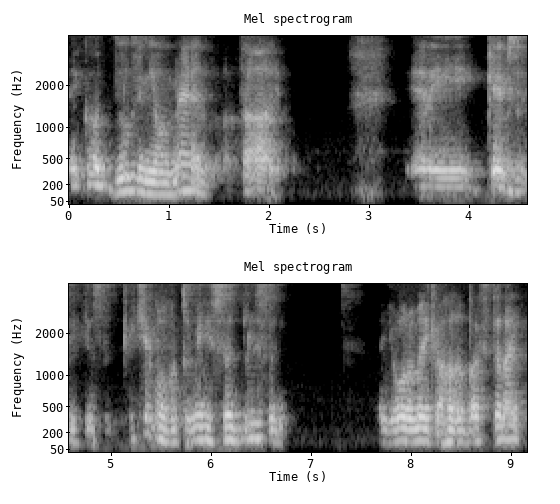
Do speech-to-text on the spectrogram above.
a good-looking young man at the time. And he came, he came over to me. He said, "Listen, you want to make a hundred bucks tonight?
